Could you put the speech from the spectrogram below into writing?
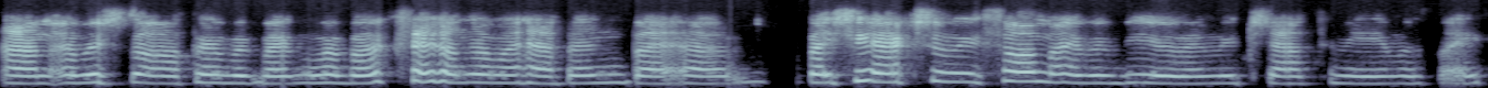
Um, I wish the author would write more books. I don't know what happened, but um, but she actually saw my review and reached out to me and was like,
